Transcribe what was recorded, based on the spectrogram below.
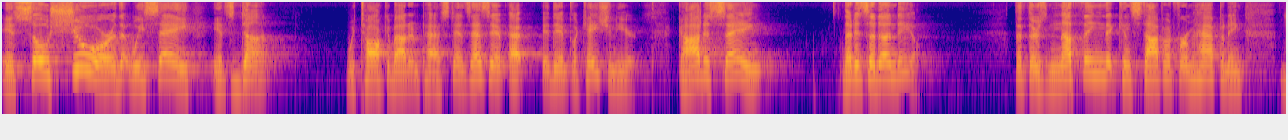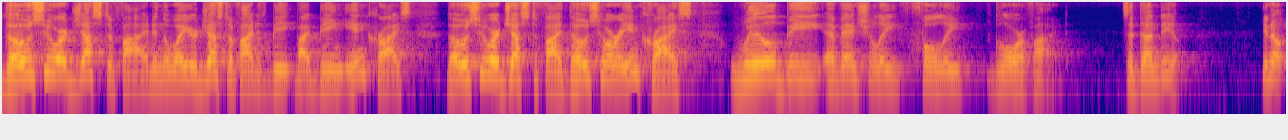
it's so sure that we say it's done. We talk about it in past tense. That's the uh, implication here. God is saying that it's a done deal, that there's nothing that can stop it from happening. Those who are justified, in the way you're justified is by being in Christ, those who are justified, those who are in Christ, will be eventually fully glorified. It's a done deal. You know,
